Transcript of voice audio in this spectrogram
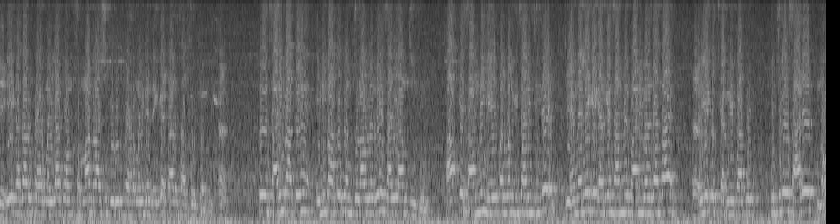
एक हज़ार रुपए हर महिला को हम सम्मान राशि के रूप में हर महीने देंगे अठारह साल से ऊपर की। हाँ। तो ये सारी बातें इन्हीं बातों को हम चुनाव लड़ रहे हैं सारी आम चीज़ें। आपके सामने ये पल पल की सारी। चीज़ें एमएलए के घर के सामने पानी भर जाता है हाँ। और ये कुछ कर नहीं पाते। पिछले साढ़े नौ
